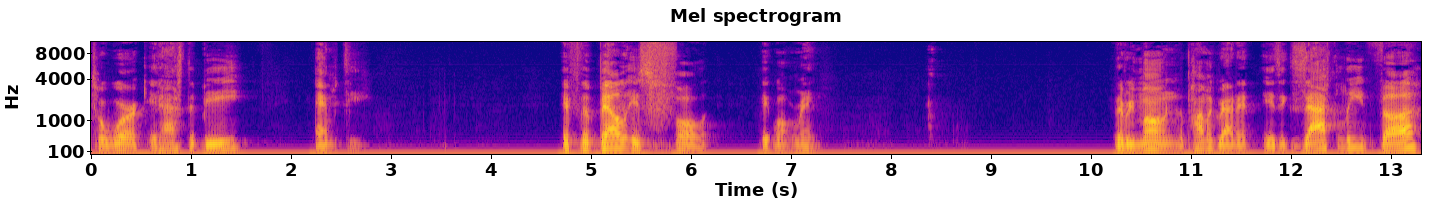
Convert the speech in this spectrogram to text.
to work, it has to be empty. If the bell is full, it won't ring. The rimon, the pomegranate, is exactly the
